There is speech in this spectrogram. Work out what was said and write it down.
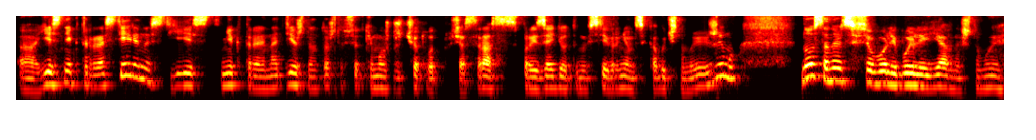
А, есть некоторая растерянность, есть некоторая надежда на то, что все-таки может что-то вот сейчас раз произойдет, и мы все вернемся к обычному режиму, но становится все более и более явно, что мы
